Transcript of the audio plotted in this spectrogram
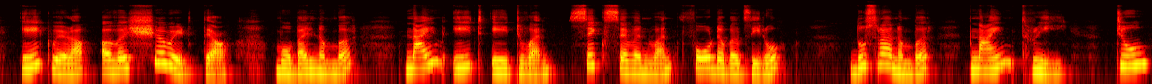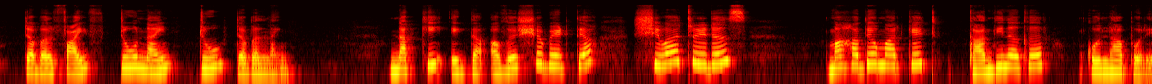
एक वेळा अवश्य भेट द्या mobile number nine eight eight one six seven one four double zero. दुसरा number nine three two double five two nine two double nine नक्की एकदा अवश्य भेट द्या शिवा ट्रेडर्स महादेव मार्केट गांधीनगर, कोल्हापूर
